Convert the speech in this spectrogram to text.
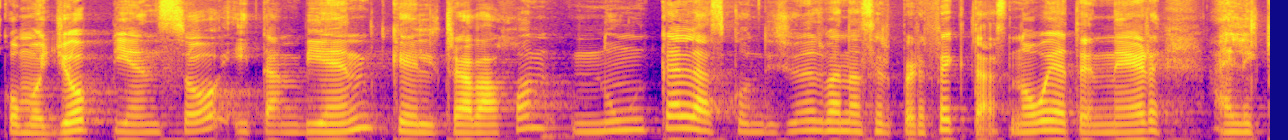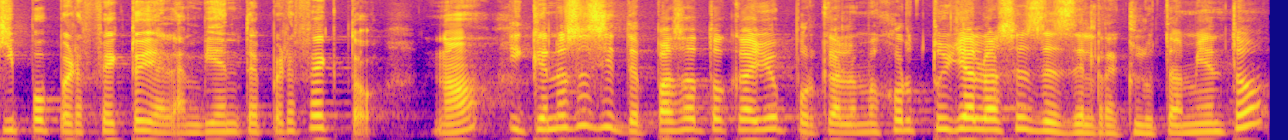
como yo pienso y también que el trabajo nunca las condiciones van a ser perfectas. No voy a tener al equipo perfecto y al ambiente perfecto, ¿no? Y que no sé si te pasa, Tocayo, porque a lo mejor tú ya lo haces desde el reclutamiento,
